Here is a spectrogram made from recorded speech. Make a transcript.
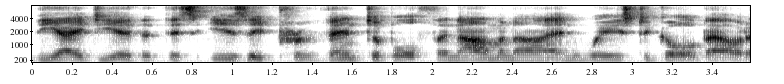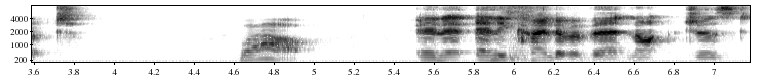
the idea that this is a preventable phenomena and ways to go about it wow and any kind of event not just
